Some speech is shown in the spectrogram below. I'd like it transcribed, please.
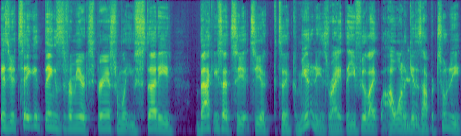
Is you're taking things from your experience from what you studied back you said to your, to your to communities right that you feel like well, i want to get Mhm. this opportunity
